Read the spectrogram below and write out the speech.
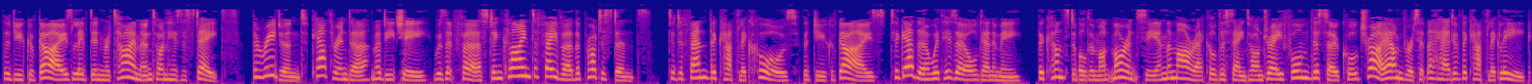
the Duke of Guise lived in retirement on his estates. The regent, Catherine de' Medici, was at first inclined to favor the Protestants. To defend the Catholic cause, the Duke of Guise, together with his old enemy, The Constable de Montmorency and the Maréchal de Saint-André formed the so-called triumvirate at the head of the Catholic League,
